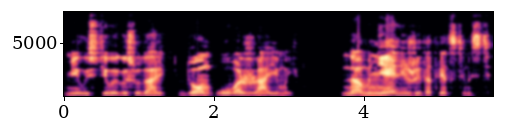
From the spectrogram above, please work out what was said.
милостивый государь, дом уважаемый. На мне лежит ответственность.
